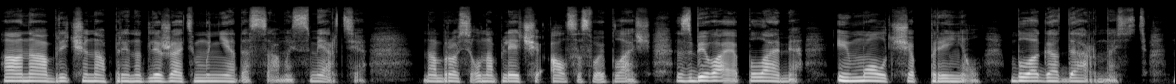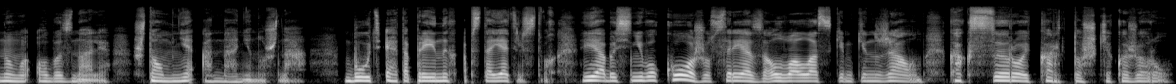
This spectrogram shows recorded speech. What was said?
а она обречена принадлежать мне до самой смерти. Набросил на плечи Алса свой плащ, сбивая пламя, и молча принял благодарность. Но мы оба знали, что мне она не нужна. Будь это при иных обстоятельствах, я бы с него кожу срезал валасским кинжалом, как сырой картошки кожуру.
